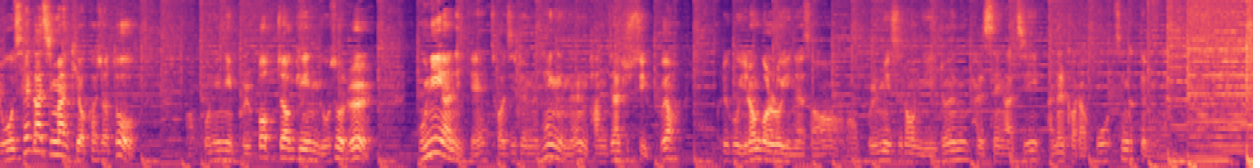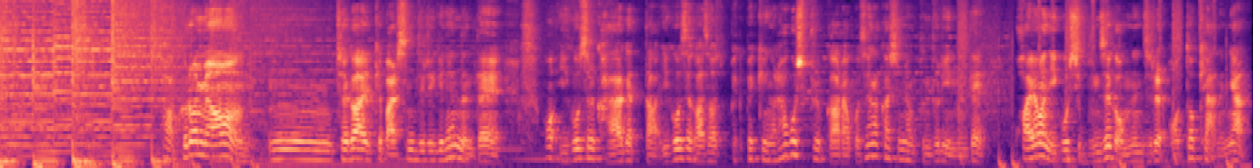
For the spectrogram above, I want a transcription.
요 세 가지만 기억하셔도 어, 본인이 불법적인 요소를 본의 아니게 저지르는 행위는 방지하실 수 있고요. 그리고 이런 걸로 인해서 어, 불미스러운 일은 발생하지 않을 거라고 생각됩니다. 자, 그러면 음, 제가 이렇게 말씀드리긴 했는데 어, 이곳을 가야겠다. 이곳에 가서 백패킹을 하고 싶을까라고 생각하시는 분들이 있는데 과연 이곳이 문제가 없는지를 어떻게 아느냐?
